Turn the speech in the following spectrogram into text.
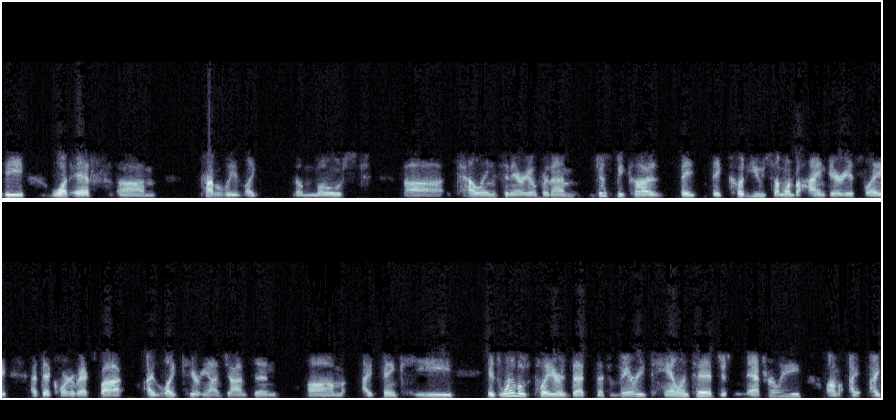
the, what if um, probably like the most uh, telling scenario for them, just because they they could use someone behind Darius Slay at that cornerback spot. I like Kerryon Johnson. Um, I think he is one of those players that that's very talented, just naturally. Um, I I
